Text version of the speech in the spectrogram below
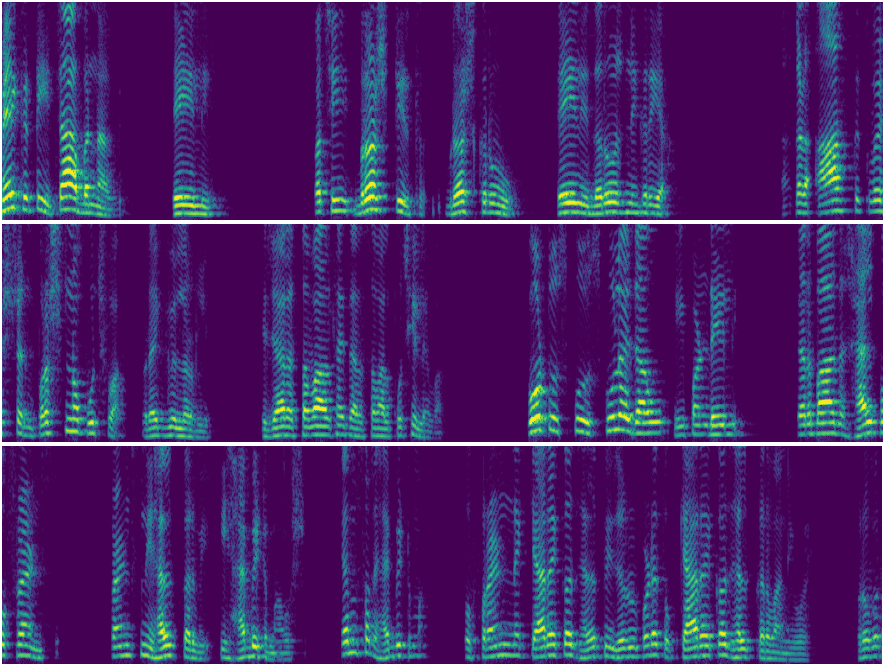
મેક ટી ચા બનાવવી ડેઈલી પછી બ્રશ ટીથ બ્રશ કરવું ડેઈલી દરરોજની ક્રિયા. આગળ આસ્ક ક્વેશ્ચન પ્રશ્નો પૂછવા રેગ્યુલરલી કે જ્યારે સવાલ થાય ત્યારે સવાલ પૂછી લેવા. ગો ટુ સ્કૂલ સ્કૂલે જવું એ પણ ડેઈલી ત્યારબાદ હેલ્પ ફ્રેન્ડ્સ ફ્રેન્ડ્સની હેલ્પ કરવી એ હેબિટમાં આવશે. કેમ સર હેબિટમાં તો ફ્રેન્ડને ક્યારેક જ હેલ્પની જરૂર પડે તો ક્યારેક જ હેલ્પ કરવાની હોય. બરોબર?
